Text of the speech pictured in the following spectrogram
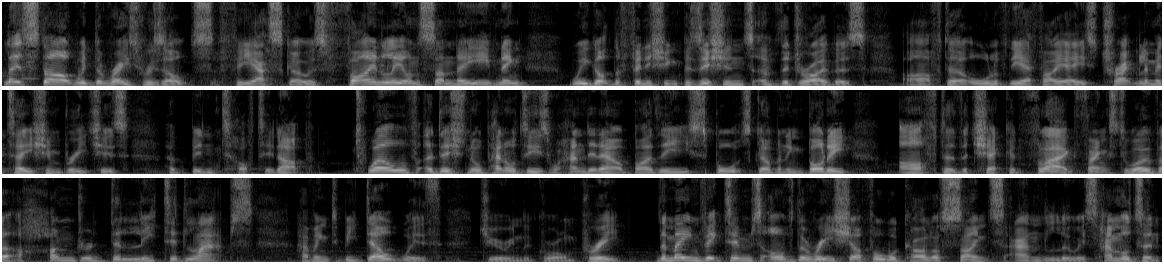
Let's start with the race results fiasco, as finally on Sunday evening we got the finishing positions of the drivers after all of the FIA's track limitation breaches had been totted up. 12 additional penalties were handed out by the sports governing body after the checkered flag, thanks to over 100 deleted laps having to be dealt with during the Grand Prix. The main victims of the reshuffle were Carlos Sainz and Lewis Hamilton,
